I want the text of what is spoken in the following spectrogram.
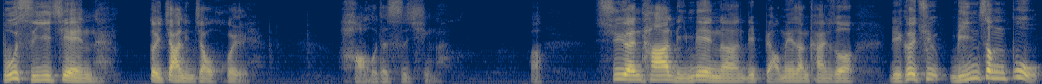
不是一件对家庭教会好的事情啊！啊，虽然它里面呢，你表面上看说你可以去民政部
